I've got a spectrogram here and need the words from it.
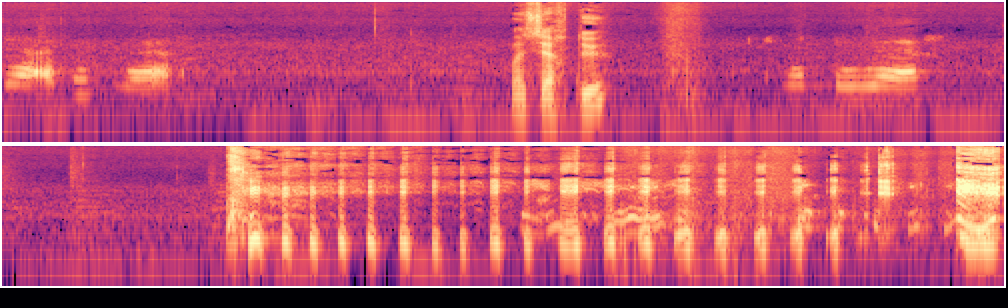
Ja, het is weg. Wat zegt u? Wat doe weg? N.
